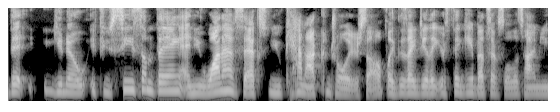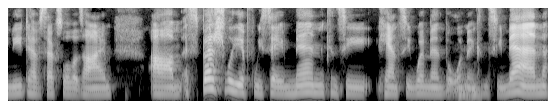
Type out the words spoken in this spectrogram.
that you know if you see something and you want to have sex you cannot control yourself like this idea that you're thinking about sex all the time you need to have sex all the time um, especially if we say men can see can't see women but women Mhm. can see men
